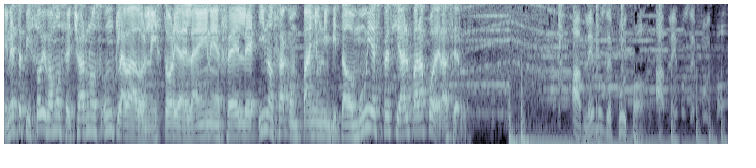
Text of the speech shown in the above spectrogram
En este episodio vamos a echarnos un clavado en la historia de la NFL y nos acompaña un invitado muy especial para poder hacerlo. Hablemos de fútbol. Hablemos de fútbol.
